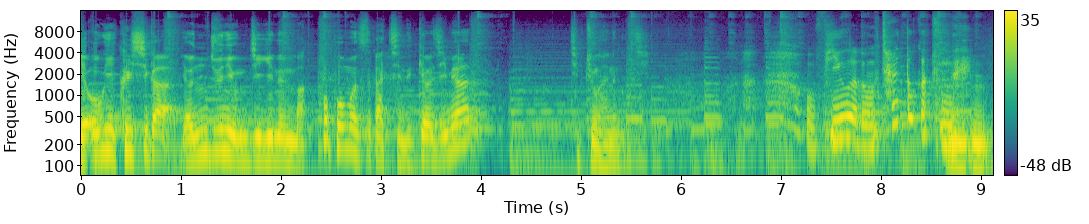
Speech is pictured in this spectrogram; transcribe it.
여기 글씨가 연준이 움직이는 막 퍼포먼스 같이 느껴지면 집중하는 거지. 어, 비유가 너무 찰떡 같은데. 음.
